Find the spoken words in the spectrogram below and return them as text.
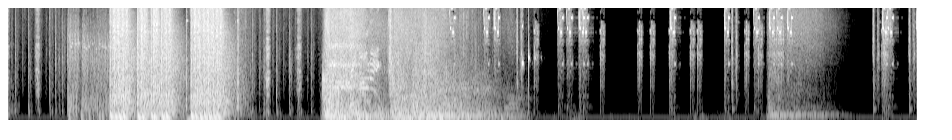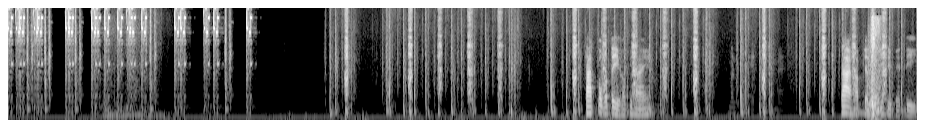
ชาร์จปกติครับพี่ไนท์ได้ครับเจ็ดร้อยยี่สิเพชรดี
